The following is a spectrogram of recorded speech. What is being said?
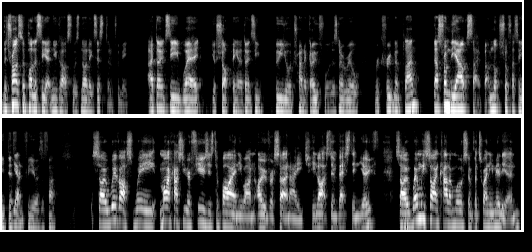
the transfer policy at Newcastle was non-existent for me. I don't see where you're shopping and I don't see who you're trying to go for. There's no real recruitment plan. That's from the outside, but I'm not sure if that's any different for you as a fan. So with us, we Mike Ashley refuses to buy anyone over a certain age. He likes to invest in youth. So when we signed Callum Wilson for 20 million,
